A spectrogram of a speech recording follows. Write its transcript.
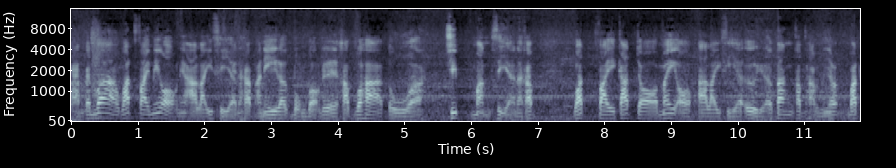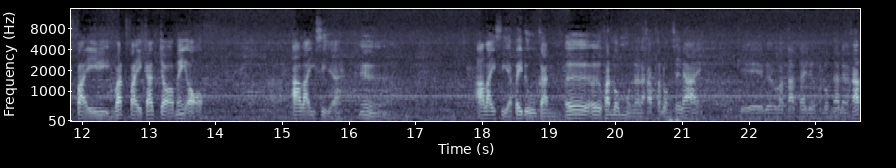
ถามกันว่าวัดไฟไม่ออกเนี่ยอะไรเสียนะครับ อันนี้เราบ่งบอกได้เลยครับว่าตัวชิปมันเสียนะครับ วัดไฟการ์ดจอไม่ออกอะไรเสียเออเดี๋ยวเราตั้งคำถามนี้วัดไฟวัดไฟการ์ดจอไม่ออกอะไรเสียเอออะไรเสียไปดูกัน เออเออพัดลมหมุนแล้วนะครับ พัดลมใช้ได้ โอเค เรื่องเราตัดใจเรื่องพัดลมได้เลยครับ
